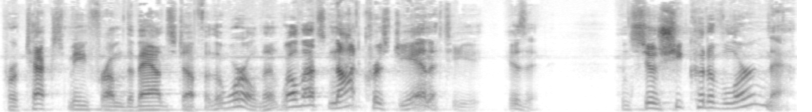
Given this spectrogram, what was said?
protects me from the bad stuff of the world. And, well, that's not Christianity, is it? And so she could have learned that.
